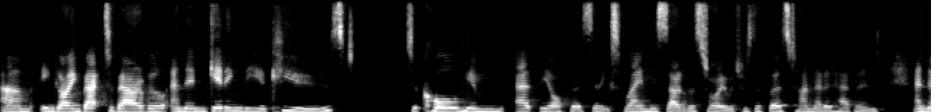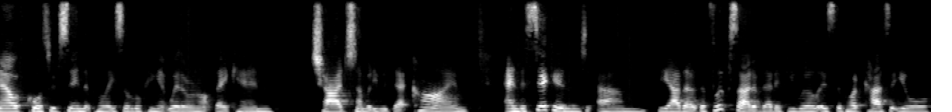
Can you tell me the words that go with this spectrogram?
Um, in going back to Bowraville and then getting the accused to call him at the office and explain his side of the story, which was the first time that had happened. And now, of course, we've seen that police are looking at whether or not they can charge somebody with that crime. And the second, um, the other, the flip side of that, if you will, is the podcast that you're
